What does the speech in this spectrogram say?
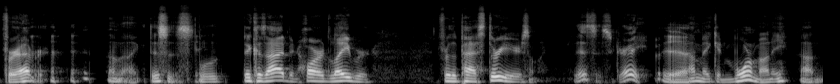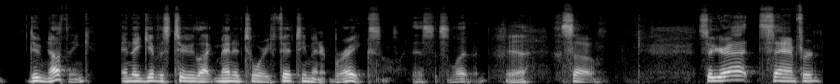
forever. I'm like, this is because I had been hard labor for the past three years. I'm like, this is great. Yeah, I'm making more money. I do nothing. And they give us two like mandatory 15 minute breaks. I was like, this is living. yeah. So, so you're at Samford.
